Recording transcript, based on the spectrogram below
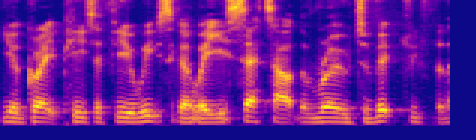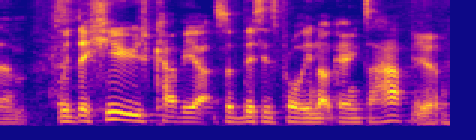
your great piece a few weeks ago where you set out the road to victory for them with the huge caveats of this is probably not going to happen. Yeah.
